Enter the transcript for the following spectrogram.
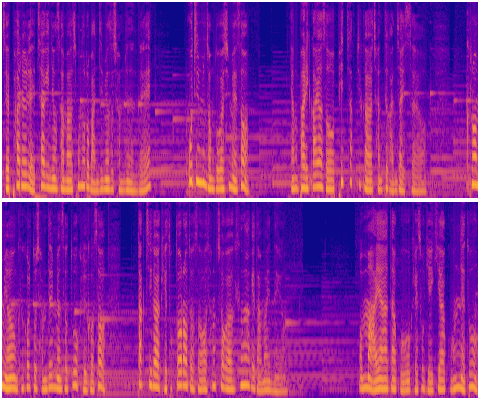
제 팔을 애착 인형 삼아 손으로 만지면서 잠드는데 꼬집는 정도가 심해서 양팔이 까여서 피딱지가 잔뜩 앉아 있어요. 그러면 그걸 또 잠들면서 또 긁어서 딱지가 계속 떨어져서 상처가 흔하게 남아있네요. 엄마 아야 하다고 계속 얘기하고 혼내도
